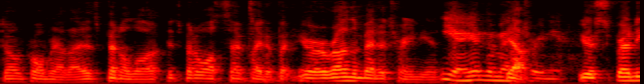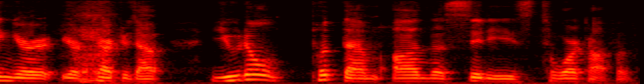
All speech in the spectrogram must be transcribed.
Don't quote me on that. It's been a long. It's been a while since I played it, but you're around the Mediterranean. Yeah, you're in the Yeah. Mediterranean. You're spreading your your characters out. You don't put them on the cities to work off of.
